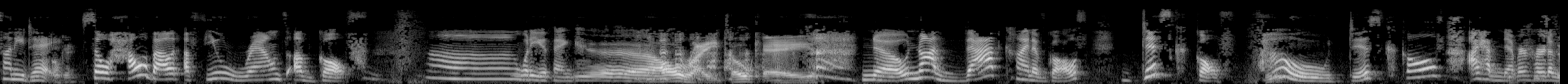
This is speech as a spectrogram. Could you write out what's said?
sunny day. Okay. So, how about a few rounds of golf? Uh, what do you think? Yeah, all right, okay. No, not that kind of golf. Disc golf. Oh, disc golf? I have never heard of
